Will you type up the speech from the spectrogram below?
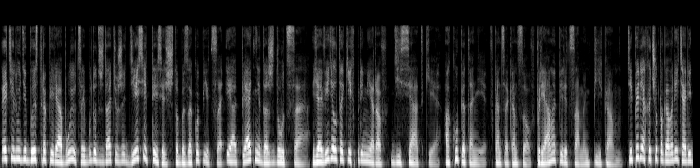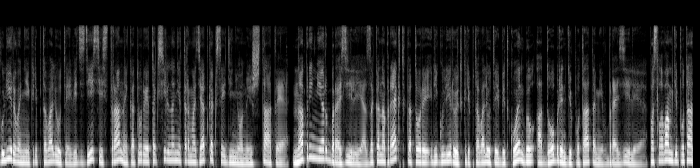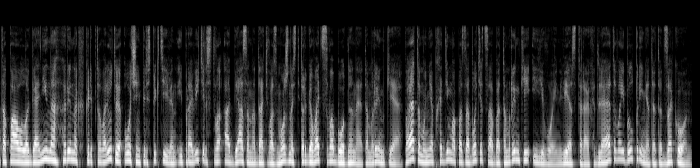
Эти люди быстро переобуются и будут ждать уже 10 тысяч, чтобы закупиться, и опять не дождутся. Я видел таких примеров десятки, а купят они, в конце концов, прямо перед самым пиком. Теперь я хочу поговорить о регулировании криптовалюты, ведь здесь есть страны, которые так сильно не тормозят, как Соединенные Штаты. Например, Бразилия. Законопроект, который регулирует криптовалюты и биткоин, был одобрен депутатами в Бразилии. По словам депутата Паула Ганина, рынок криптовалюты очень перспективен, и правительство обязано дать возможность торговать свободно на этом рынке. Поэтому необходимо позаботиться об этом рынке и его инвесторах. Для этого и был принят этот закон.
